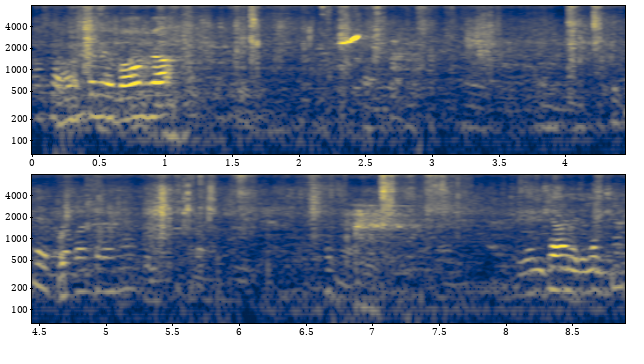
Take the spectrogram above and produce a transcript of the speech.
వస్తున్నాయి బాగుందా ఎలక్షన్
